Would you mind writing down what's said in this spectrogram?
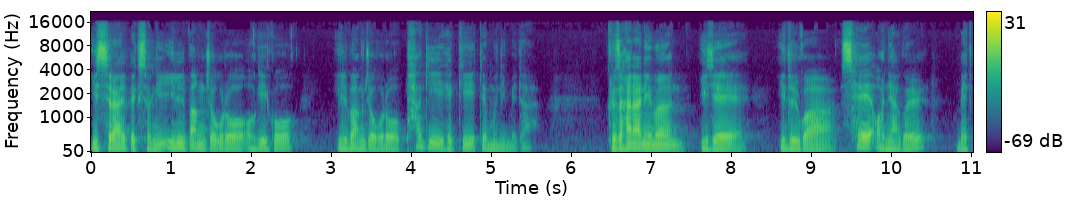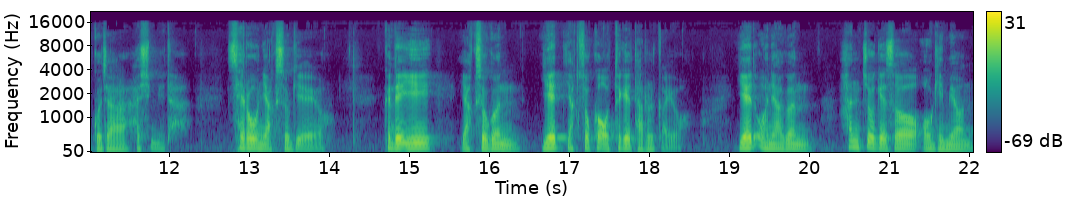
이스라엘 백성이 일방적으로 어기고 일방적으로 파기했기 때문입니다. 그래서 하나님은 이제 이들과 새 언약을 맺고자 하십니다. 새로운 약속이에요. 근데 이 약속은 옛 약속과 어떻게 다를까요? 옛 언약은 한쪽에서 어기면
